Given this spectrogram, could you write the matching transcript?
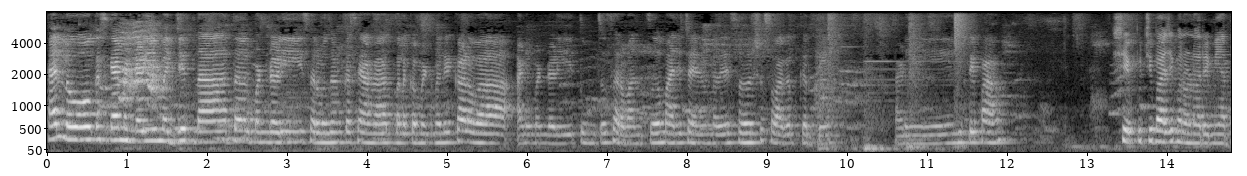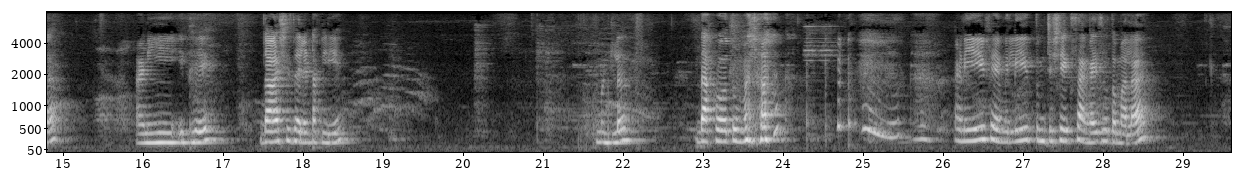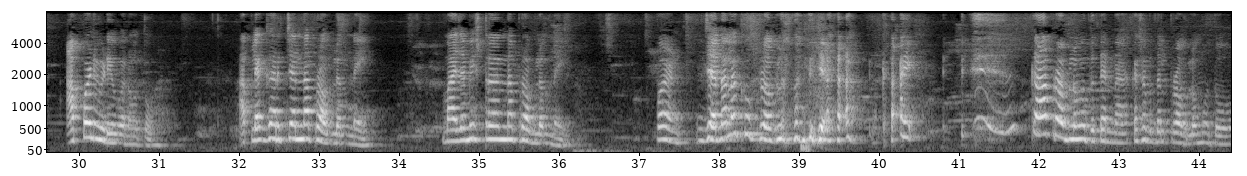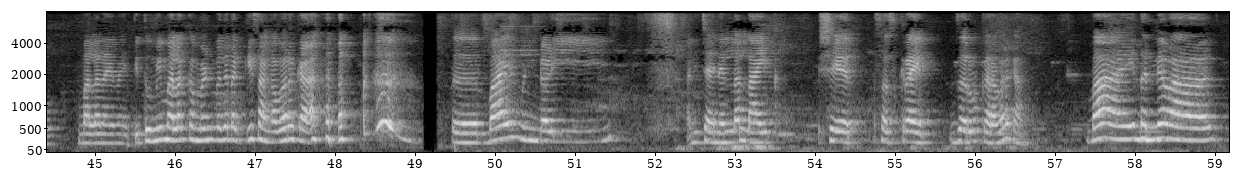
Hello कसं काय मंडळी? मज्जेत ना? तर मंडळी सर्वजण कसे आहात? मला कमेंटमध्ये कळवा. आणि मंडळी तुमचं सर्वांचं माझ्या चॅनलमध्ये सहर्ष स्वागत करते. आणि इथे पहा शेपूची भाजी बनवणार आहे मी आता. आणि इथे डाळ शिजायला टाकली आहे म्हटलं दाखवा तुम्हाला. आणि फॅमिली तुमच्याशी एक सांगायचं होतं मला. आपण व्हिडिओ बनवतो. आपल्या घरच्यांना प्रॉब्लेम नाही. माझ्या मिस्टरांना प्रॉब्लेम नाही. पण जनाला खूप प्रॉब्लेम होते. काय? का प्रॉब्लेम होतो त्यांना? कशाबद्दल प्रॉब्लेम होतो? मला नाही माहिती. तुम्ही मला कमेंटमध्ये नक्की सांगा बरं का? तर बाय मंडळी. आणि चॅनलला लाईक शेअर सबस्क्राईब जरूर करा बरं का? बाय धन्यवाद.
